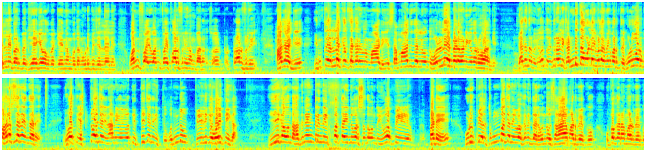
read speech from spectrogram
ಎಲ್ಲಿ ಬರಬೇಕು, ಹೇಗೆ ಹೋಗಬೇಕು, ಏನೆಂಬುದನ್ನು ಉಡುಪಿ ಜಿಲ್ಲೆಯಲ್ಲಿ. One five one five call free number so toll free ಹಾಗಾಗಿ ಇಂಥ ಎಲ್ಲ ಕೆಲಸ ಕಾರ್ಯಗಳನ್ನು ಮಾಡಿ ಸಮಾಜದಲ್ಲಿ ಒಂದು ಒಳ್ಳೆಯ ಬೆಳವಣಿಗೆ ಬರುವ ಹಾಗೆ. ಯಾಕಂದರೆ ಇವತ್ತು ಇದರಲ್ಲಿ ಖಂಡಿತ ಒಳ್ಳೆಯ ಬೆಳವಣಿಗೆ ಬರ್ತದೆ ಕೊಡುವವರು ಬಹಳಷ್ಟು ಜನ ಇದ್ದಾರೆ. ಇವತ್ತು ಎಷ್ಟೋ ಜನ ನಾನು ಇವತ್ತು ಇತ್ತೀಚಿನ ಇತ್ತು ಒಂದು ಪೀಳಿಗೆ ಹೋಯ್ತು ಈಗ. ಈಗ ಒಂದು ಹದಿನೆಂಟರಿಂದ ಇಪ್ಪತ್ತೈದು ವರ್ಷದ ಒಂದು ಯುವ ಪೀ ಪಡೆ ಉಡುಪಿಯಲ್ಲಿ ತುಂಬ ಜನ ಯುವಕರಿದ್ದಾರೆ. ಒಂದು ಸಹಾಯ ಮಾಡಬೇಕು ಉಪಕಾರ ಮಾಡಬೇಕು.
